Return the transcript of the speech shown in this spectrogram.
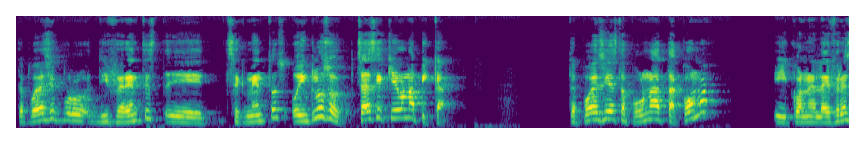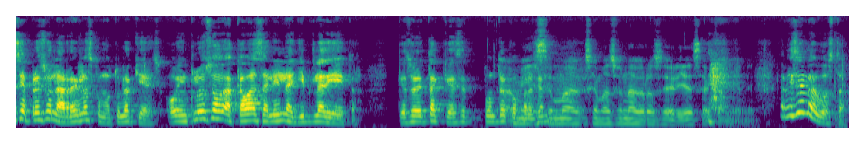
Te puedes ir por diferentes eh, segmentos. O incluso, ¿sabes que quiero una pickup? Te puedes ir hasta por una Tacoma. Y con la diferencia de precio la arreglas como tú la quieres. O incluso acaba de salir la Jeep Gladiator que es ahorita que ese punto de comparación. se, me, hace una grosería esa camioneta. a mí sí me gusta.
